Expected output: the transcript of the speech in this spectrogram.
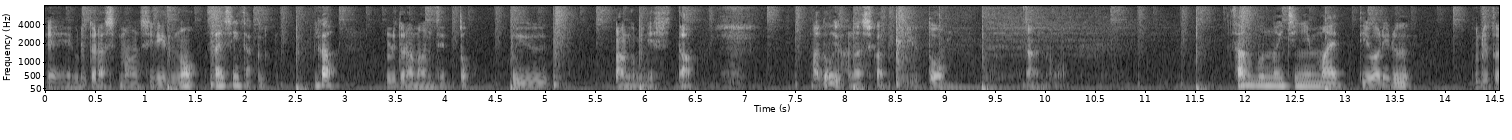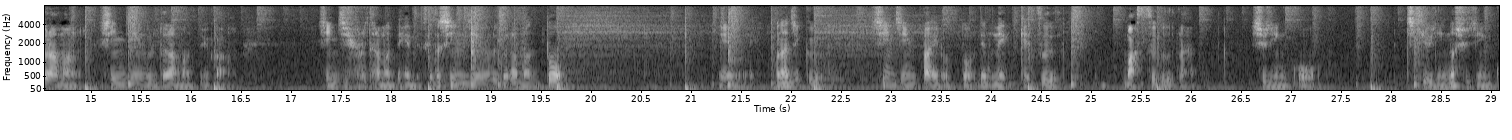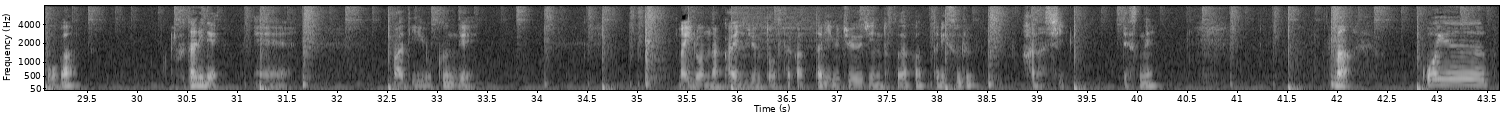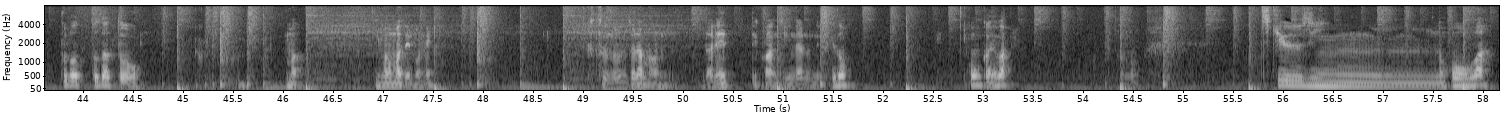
えー、ウルトラマンシリーズの最新作がウルトラマン Z という番組でした。まあ、どういう話かっていうと、あの、3分の1人前って言われるウルトラマン、新人ウルトラマンというか、新人ウルトラマンって変ですけど、新人ウルトラマンと、えー、同じく新人パイロット、でも熱血、まっすぐな主人公、地球人の主人公が2人で、バディを組んで、まあ、いろんな怪獣と戦ったり宇宙人と戦ったりする話ですね。まあこういうプロットだとまあ今までのね普通のウルトラマンだねって感じになるんですけど今回はその地球人の方は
